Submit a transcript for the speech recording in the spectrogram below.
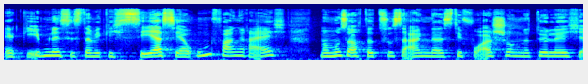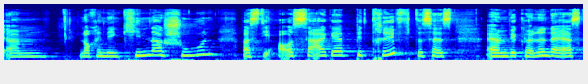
Ergebnis ist dann wirklich sehr, sehr umfangreich. Man muss auch dazu sagen, da ist die Forschung natürlich ähm, noch in den Kinderschuhen, was die Aussage betrifft. Das heißt, ähm, wir können da erst,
